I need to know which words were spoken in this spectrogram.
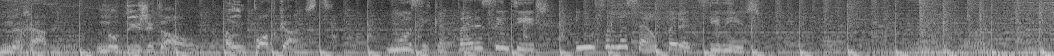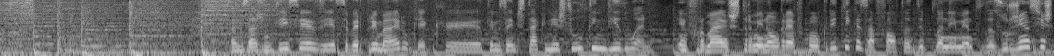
Na rádio, no digital, em podcast. Música para sentir, informação para decidir. Vamos às notícias e a saber primeiro o que é que temos em destaque neste último dia do ano. Enfermeiros terminam greve com críticas à falta de planeamento das urgências.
